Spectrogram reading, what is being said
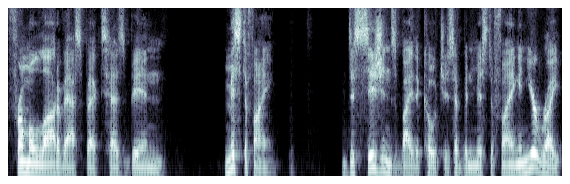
from a lot of aspects has been mystifying. Decisions by the coaches have been mystifying and you're right.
